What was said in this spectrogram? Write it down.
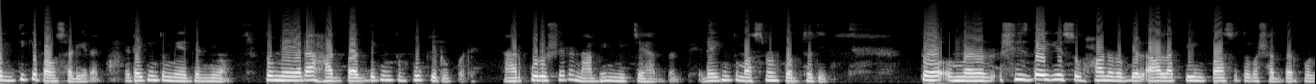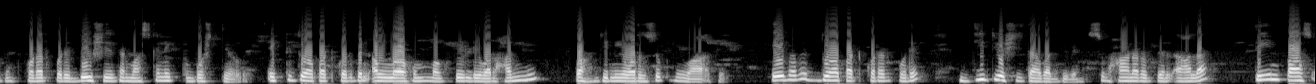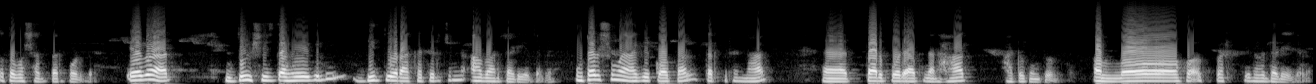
একদিকে পাও ছাড়িয়ে রাখবে। এটাই কিন্তু মেয়েদের নিয়ম। তো মেয়েরা হাত বাঁধবে কিন্তু বুকের উপরে। আর পুরুষেরা নাভির নিচে হাত বাঁধবে। এটাই কিন্তু মাসনুন পদ্ধতি। তো সিজদায় গিয়ে সুবহান রব্বিল আলা তিন, পাঁচ অথবা সাতবার পড়বেন। পড়ার পরে দুই সিজদার মাঝখানে একটু বসতে হবে। একটি দোয়া পাঠ করবেন, আল্লাহুম্মা গফিরলি ওয়ারহামনি ওয়াহদিনি ওয়ারজুকনি ওয়াআফি এইভাবে দোয়া পাঠ করার পরে দ্বিতীয় সিজদা আবার দিবেন। সুবহান রব্বিল আলা তিন, পাঁচ অথবা সাতবার পড়বেন। এবার দুই সিজদা হয়ে গেলে দ্বিতীয় রাকাতের জন্য আবার দাঁড়িয়ে যাবেন। ওঠার সময় আগে কপাল, তারপরে নাক তারপরে আপনার হাত, হাঁটু কিন্তু উঠবে। আল্লাহ আকবার। এভাবে দাঁড়িয়ে যাবে।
